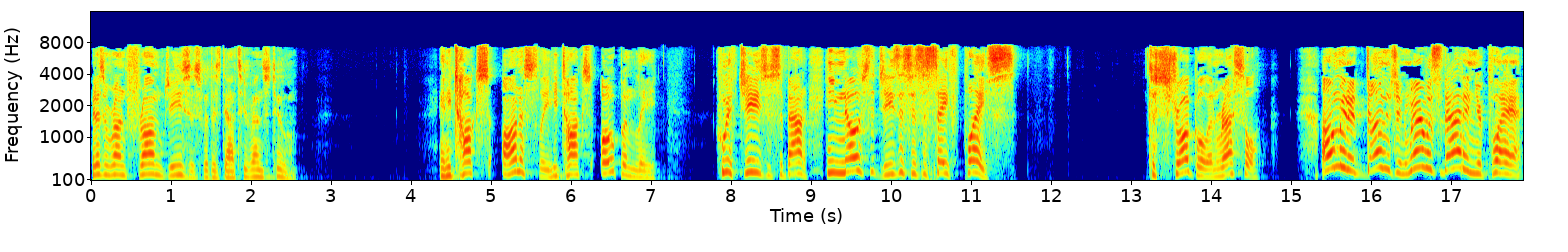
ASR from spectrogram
He doesn't run from Jesus with his doubts. He runs to him. And he talks honestly. He talks openly with Jesus about it. He knows that Jesus is a safe place to struggle and wrestle. I'm in a dungeon. Where was that in your plan?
